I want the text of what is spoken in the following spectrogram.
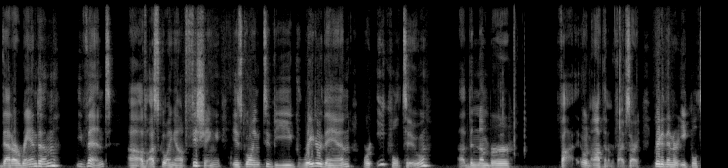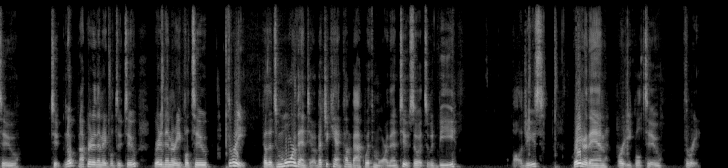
that our random event uh, of us going out fishing is going to be greater than or equal to uh, the number five, or not the number five, sorry, greater than or equal to two. Nope, not greater than or equal to two, greater than or equal to three because it's more than 2. I bet you can't come back with more than 2. So it would be, apologies, greater than or equal to 3.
